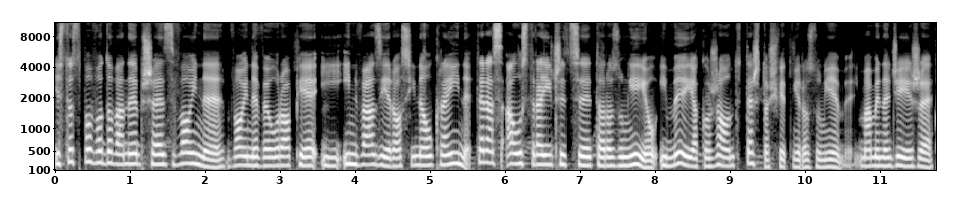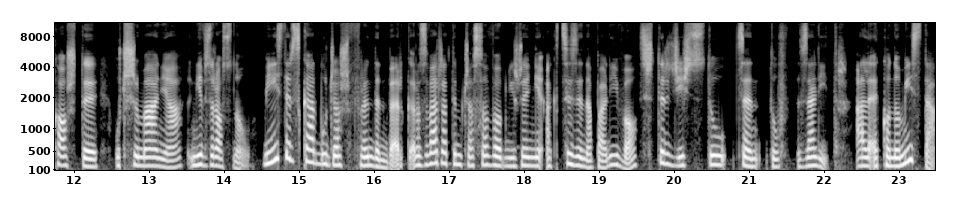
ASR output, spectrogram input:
Jest to spowodowane przez wojnę, wojnę w Europie i inwazję Rosji na Ukrainę. Teraz Australijczycy to rozumieją i my jako rząd też to świetnie rozumiemy. Mamy nadzieję, że koszty utrzymania nie wzrosną. Minister skarbu Josh Rozważa tymczasowe obniżenie akcyzy na paliwo z 40 centów za litr, ale ekonomista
